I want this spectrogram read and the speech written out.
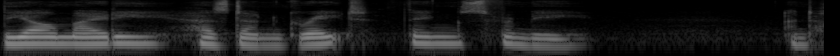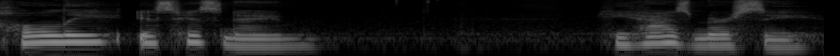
The Almighty has done great things for me, and holy is his name. He has mercy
